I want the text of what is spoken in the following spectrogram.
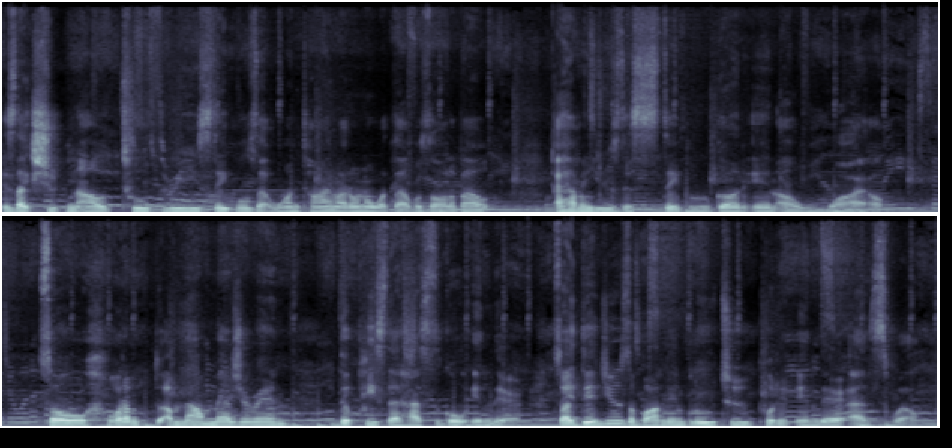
It's like shooting out two three staples at one time. I don't know what that was all about. I haven't used this staple gun in a while. So what i'm i'm now measuring the piece that has to go in there. So i did use the bonding glue to put it in there as well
